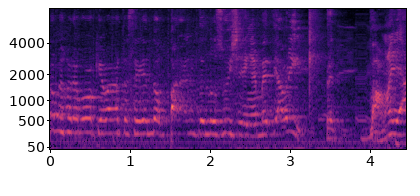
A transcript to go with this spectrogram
los mejores juegos que van a estar saliendo para Nintendo Switch en el mes de abril? Pues, ¡Vamos allá!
